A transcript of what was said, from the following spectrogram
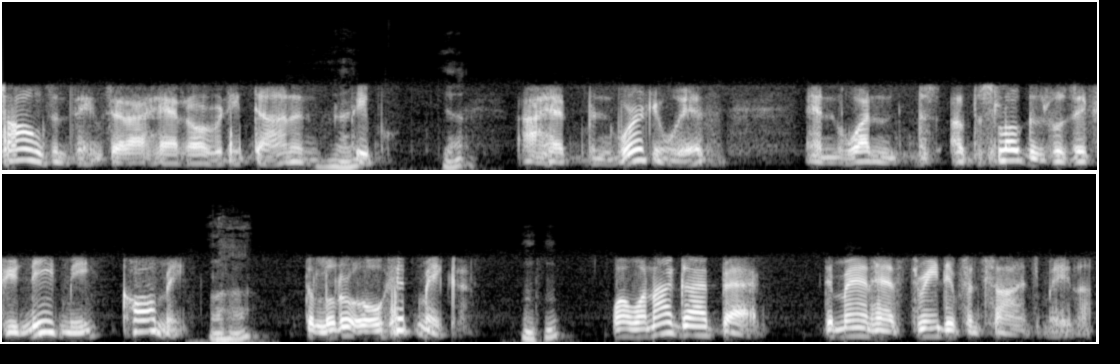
songs and things that I had already done and Right. people Yeah. I had been working with, and one of the slogans was, "If you need me, call me." Uh huh. The little old hit maker. Mhm. Well, when I got back, the man had three different signs made up,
